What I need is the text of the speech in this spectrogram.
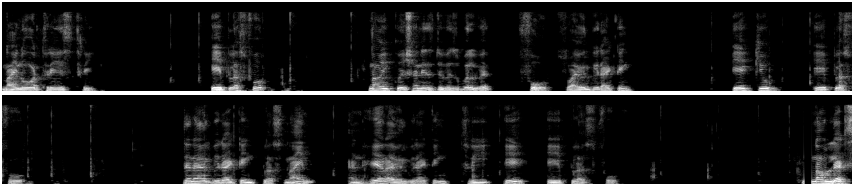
9 over 3 is 3 a plus 4 now equation is divisible with 4 so I will be writing a cube a plus 4 then I will be writing plus 9 and here I will be writing 3a a plus 4 now let's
